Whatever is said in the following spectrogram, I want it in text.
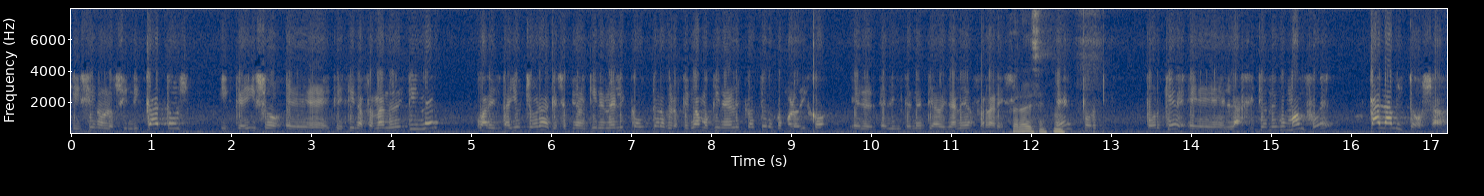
que hicieron los sindicatos y que hizo eh, Cristina Fernández de Kirchner, 48 horas que se tengan que ir en helicóptero, que los tengamos que ir en helicóptero, como lo dijo el, intendente de Avellaneda, Ferraresi. Ferraresi. porque la gestión de Guzmán fue calamitosa.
